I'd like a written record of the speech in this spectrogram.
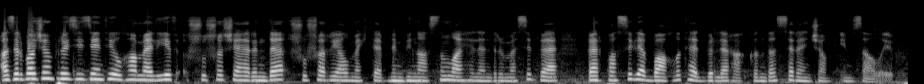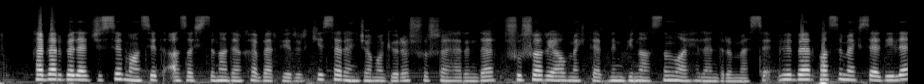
Azərbaycan Prezidenti İlham Əliyev Şuşa şəhərində Şuşa Real Məktəbinin binasının layihələndirilməsi və bərpası ilə bağlı tədbirlər haqqında sərəncam imzalayıb. Xəbər bələdçisi Manset Azastinadən xəbər verir ki, sərəncama görə Şuşa şəhərində Şuşa Real Məktəbinin binasının layihələndirilməsi və bərpası məqsədi ilə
